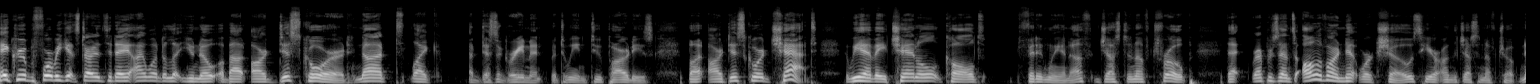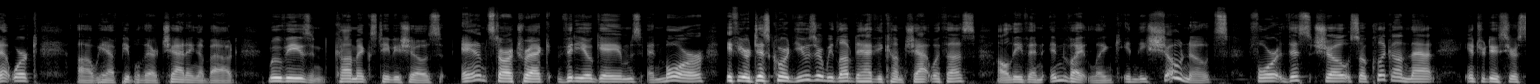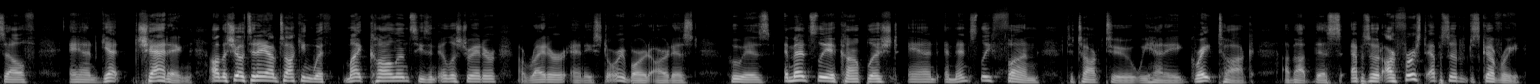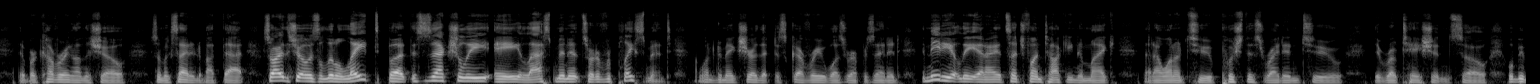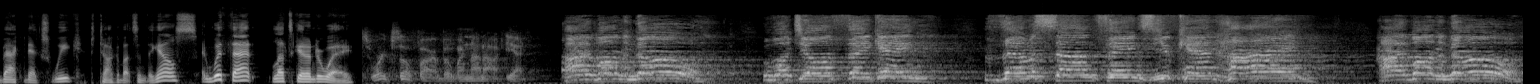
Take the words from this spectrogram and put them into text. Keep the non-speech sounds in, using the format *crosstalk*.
Hey, crew, before we get started today, I wanted to let you know about our Discord. Not like a disagreement between two parties, but our Discord chat. We have a channel called fittingly enough, Just Enough Trope, that represents all of our network shows here on the Just Enough Trope network. Uh, we have people there chatting about movies and comics, TV shows, and Star Trek, video games, and more. If you're a Discord user, we'd love to have you come chat with us. I'll leave an invite link in the show notes for this show, so click on that, introduce yourself, and get chatting. On the show today, I'm talking with Mike Collins. He's an illustrator, a writer, and a storyboard artist who is immensely accomplished and immensely fun to talk to. We had a great talk about this episode, our first episode of Discovery that we're covering on the show. So I'm excited about that. Sorry the show is a little late, but this is actually a last minute sort of replacement. I wanted to make sure that Discovery was represented immediately, and I had such fun talking to Mike that I wanted to push this right into the rotation. So we'll be back next week to talk about something else. And with that, let's get underway. It's worked so far, but we're not out yet. I wanna know what you're thinking. There are some things you can't hide. I wanna know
